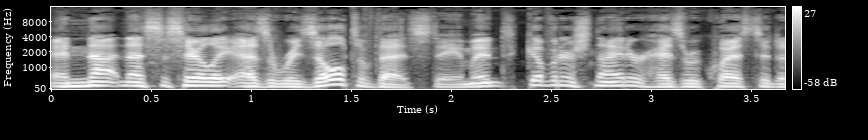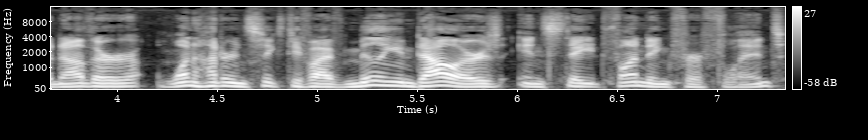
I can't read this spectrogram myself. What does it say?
And not necessarily as a result of that statement, Governor Snyder has requested another $165 million in state funding for Flint,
